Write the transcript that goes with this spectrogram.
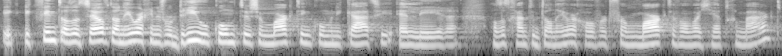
ik, ik vind dat het zelf dan heel erg in een soort driehoek komt tussen marketing, communicatie en leren. Want het gaat natuurlijk dan heel erg over het vermarkten van wat je hebt gemaakt.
